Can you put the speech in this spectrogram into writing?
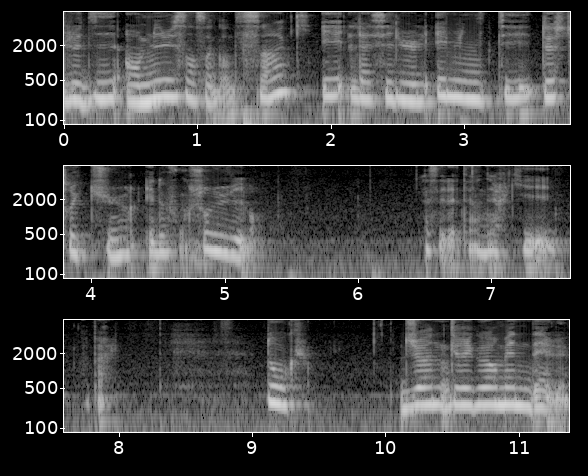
le dit en 1855, et la cellule est l'unité de structure et de fonction du vivant. C'est la dernière qui apparaît. Donc, John Gregor Mendel,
